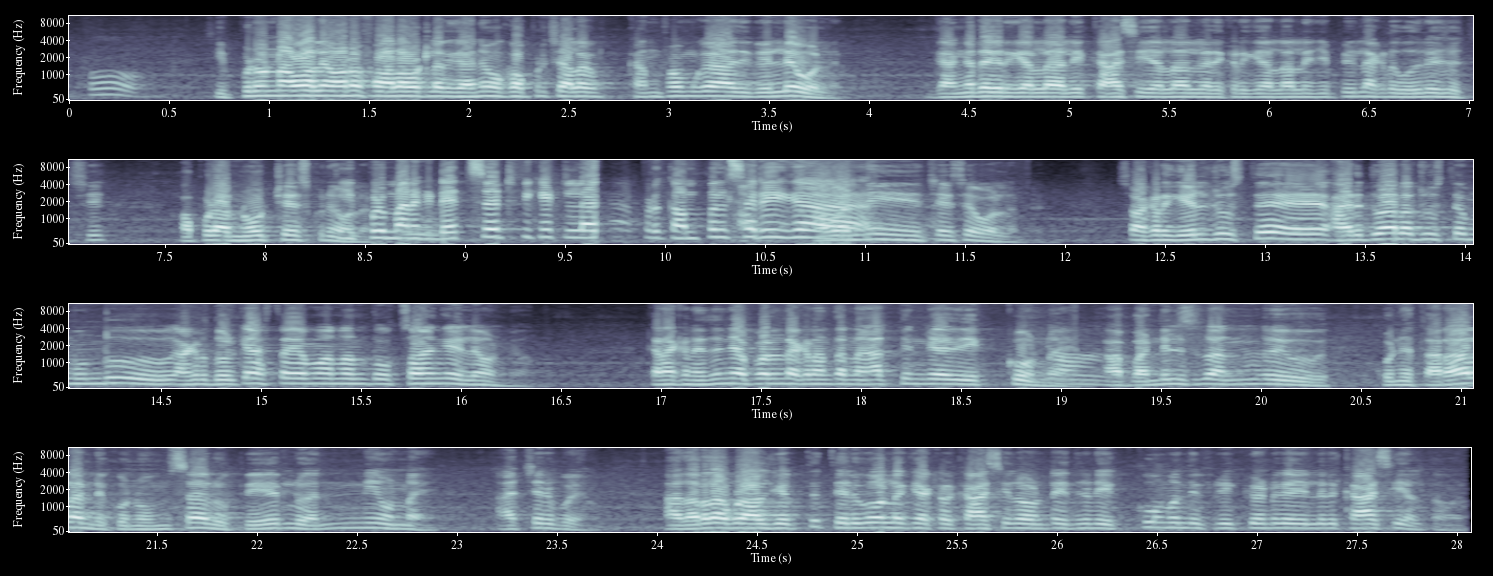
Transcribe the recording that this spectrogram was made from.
ఇప్పుడున్న వాళ్ళు ఎవరో ఫాలో అవ్వట్లేదు కానీ ఒకప్పుడు చాలా కన్ఫర్మ్గా అది వెళ్ళేవాళ్ళు. గంగ దగ్గరికి వెళ్ళాలి కాశీ వెళ్ళాలి లేదా ఇక్కడికి వెళ్ళాలి అని చెప్పి అక్కడ వదిలేసి వచ్చి అప్పుడు ఆ నోట్ చేసుకునేవాళ్ళు. ఇప్పుడు మనకి డెత్ సర్టిఫికెట్ లాగా ఇప్పుడు కంపల్సరీగా అవన్నీ చేసేవాళ్ళు. అంటే సో అక్కడికి వెళ్ళి చూస్తే హరిద్వార్లో చూస్తే ముందు అక్కడ దొరికేస్తాయేమో అన్నంత ఉత్సాహంగా వెళ్ళే ఉన్నాం కానీ అక్కడ నిజం చెప్పాలంటే అక్కడ అంతా నార్త్ ఇండియా ఎక్కువ ఉన్నాయి. ఆ. బండిల్స్లో అన్ని కొన్ని తరాలండి కొన్ని వంశాలు పేర్లు అన్నీ ఉన్నాయి. ఆశ్చర్యపోయాం. ఆ తర్వాత అప్పుడు వాళ్ళు చెప్తే తెలుగు వాళ్ళకి అక్కడ కాశీలో ఉంటాయి. ఎందుకంటే ఎక్కువ మంది frequent గా వెళ్ళేది కాశీ వెళ్తాం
